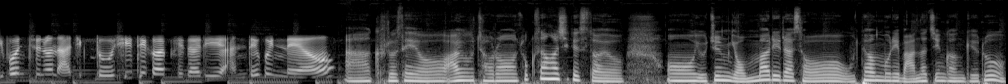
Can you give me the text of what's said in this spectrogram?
이번 주는 아직도 CD가 배달이 안 되고 있네요. 아, 그러세요. 아유, 저런 속상하시겠어요. 어, 요즘 연말이라서 우편물이 많아진 관계로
